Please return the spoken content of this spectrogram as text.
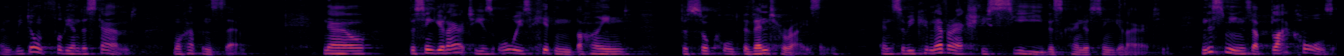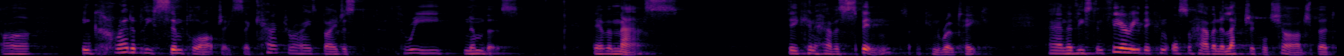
And we don't fully understand what happens there. Now, the singularity is always hidden behind the so called event horizon. And so we can never actually see this kind of singularity. And this means that black holes are incredibly simple objects. They're characterized by just three numbers. They have a mass, they can have a spin, so they can rotate, and at least in theory, they can also have an electrical charge, but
